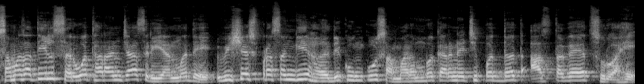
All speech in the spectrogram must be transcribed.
समाजातील सर्व थरांच्या स्त्रियांमध्ये विशेष प्रसंगी हळदी कुंकू समारंभ करण्याची पद्धत आजतागायत सुरू आहे.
